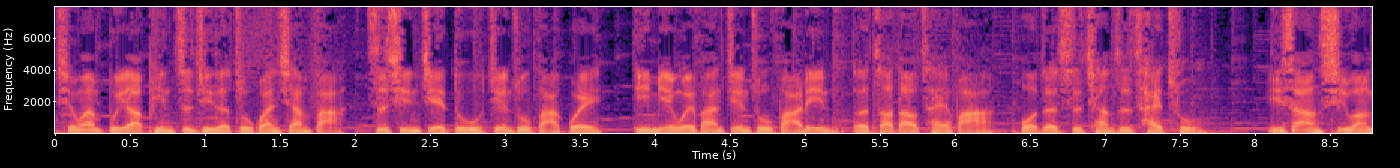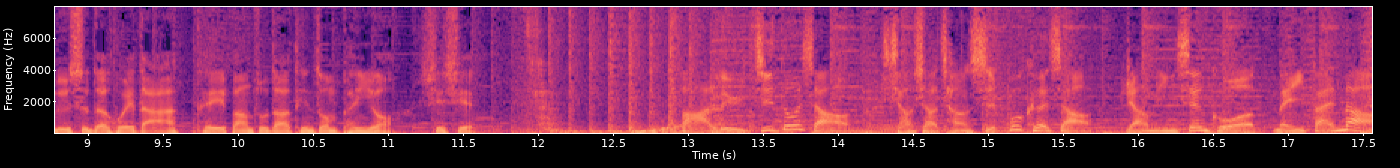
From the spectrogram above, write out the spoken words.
千万不要凭自己的主观想法自行解读建筑法规，以免违反建筑法令而遭到裁罚或者是强制拆除。以上希望律师的回答可以帮助到听众朋友，谢谢。法律知多少？小小常识不可少，让您生活没烦恼。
